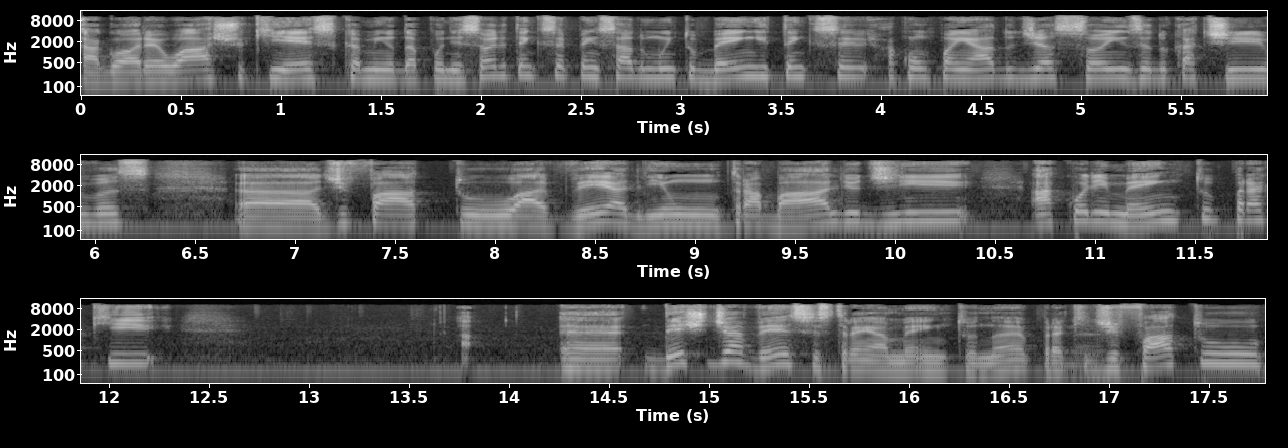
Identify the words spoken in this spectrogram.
Agora, eu acho que esse caminho da punição ele tem que ser pensado muito bem e tem que ser acompanhado de ações educativas, uh, de fato, haver ali um trabalho de acolhimento para que é, deixe de haver esse estranhamento, né? Para que, é. de fato,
